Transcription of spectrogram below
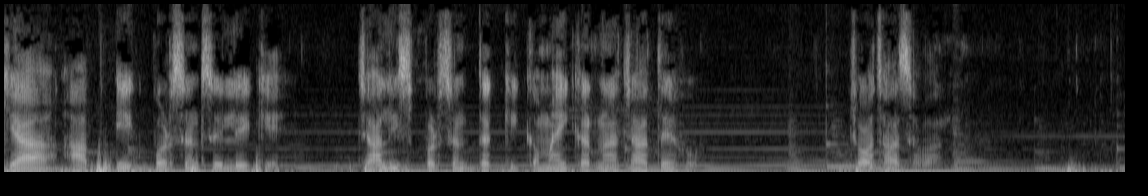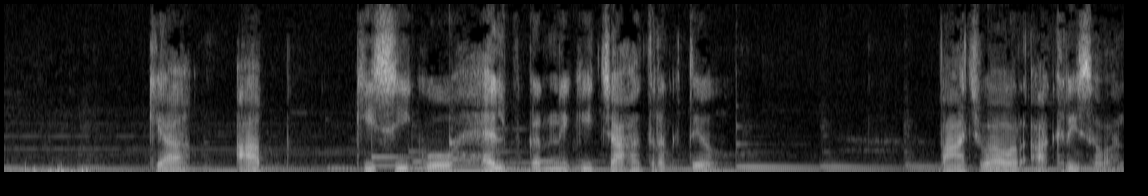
क्या आप एक परसेंट से लेके 40 परसेंट तक की कमाई करना चाहते हो? चौथा सवाल क्या आप किसी को हेल्प करने की चाहत रखते हो? पांचवा और आखिरी सवाल,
